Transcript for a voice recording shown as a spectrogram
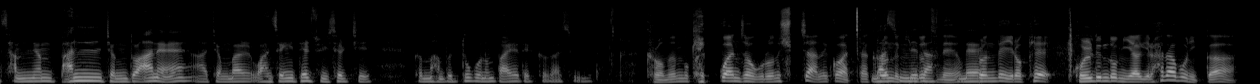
3년 반 정도 안에 아, 정말 완성이 될 수 있을지 그럼 한번 두고는 봐야 될 것 같습니다. 그러면 뭐 객관적으로는 쉽지 않을 것 같다 그런 느낌도 맞습니다. 드네요. 네. 그런데 이렇게 골든돔 이야기를 하다 보니까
